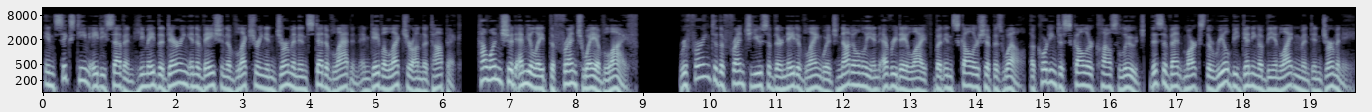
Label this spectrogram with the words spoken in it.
In 1687 he made the daring innovation of lecturing in German instead of Latin and gave a lecture on the topic, how one should emulate the French way of life, referring to the French use of their native language not only in everyday life but in scholarship as well. According to scholar Klaus Luig, this event marks the real beginning of the Enlightenment in Germany.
